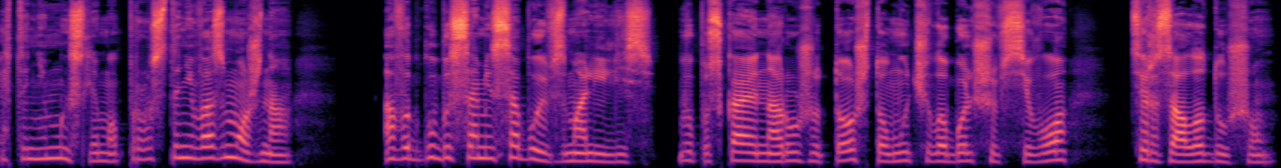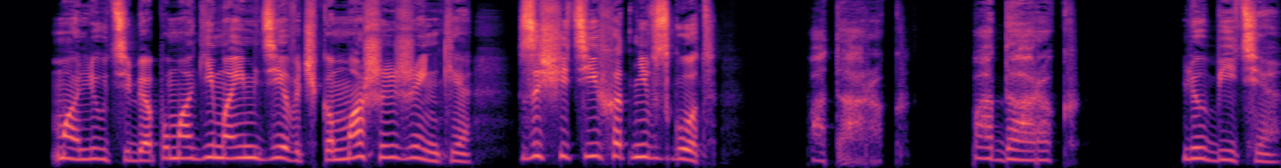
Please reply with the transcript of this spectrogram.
«Это немыслимо, просто невозможно». А вот губы сами собой взмолились, выпуская наружу то, что мучило больше всего, терзало душу. Молю тебя, помоги моим девочкам, Маше и Женьке. Защити их от невзгод. Подарок. Подарок. Любите.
